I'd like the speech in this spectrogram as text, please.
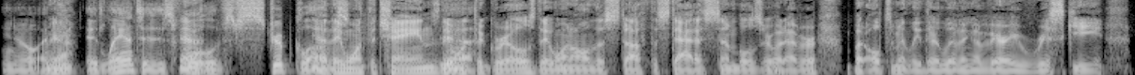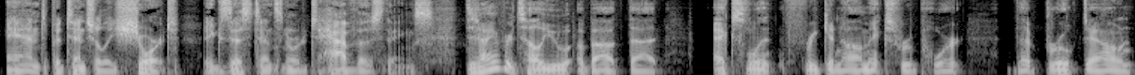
You know, I mean, Atlanta is full yeah. of strip clubs. Yeah, they want the chains, they yeah. want the grills, they want all this stuff, the status symbols or whatever. But ultimately, they're living a very risky and potentially short existence in order to have those things. Did I ever tell you about that excellent Freakonomics report that broke down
